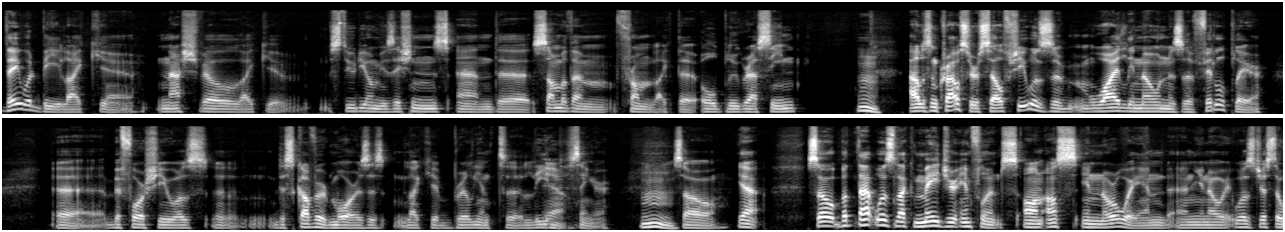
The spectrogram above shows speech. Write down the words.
they would be like uh, Nashville, like uh, studio musicians, and uh, some of them from like the old bluegrass scene. Mm. Alison Krauss herself, she was um, widely known as a fiddle player uh, before she was uh, discovered more as a, like a brilliant uh, lead Yeah. singer. Mm. So yeah. So, but that was like major influence on us in Norway, and and you know it was just a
